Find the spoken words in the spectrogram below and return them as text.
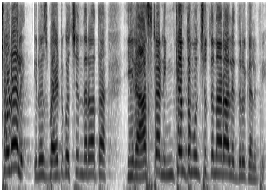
చూడాలి. ఈరోజు బయటకు వచ్చిన తర్వాత ఈ రాష్ట్రాన్ని ఇంకెంత ముంచుతున్నారు వాళ్ళిద్దరూ కలిపి.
